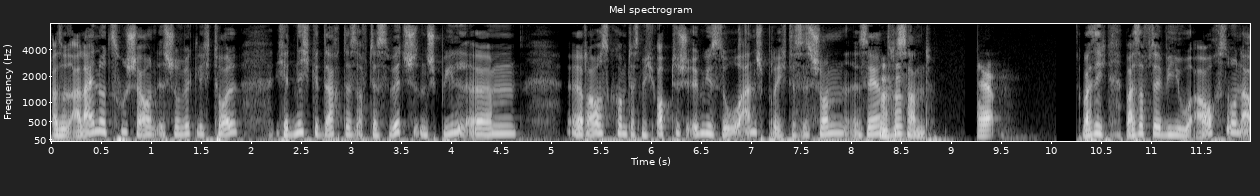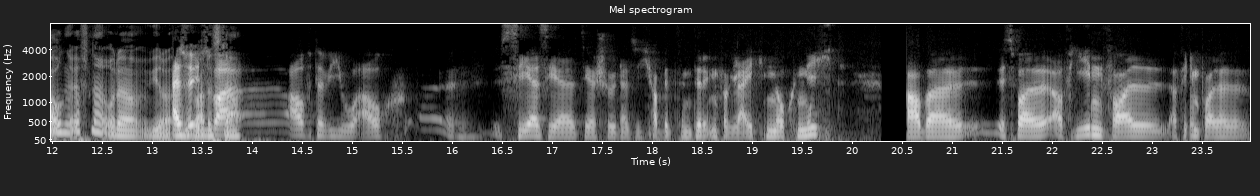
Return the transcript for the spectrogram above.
Also allein nur zuschauen ist schon wirklich toll. Ich hätte nicht gedacht, dass auf der Switch ein Spiel ähm, äh, rauskommt, das mich optisch irgendwie so anspricht. Das ist schon sehr mhm. interessant. Mhm. Ja. Weiß nicht, war es auf der Wii U auch so ein Augenöffner oder wie, also wie war es war da? auf der Wii U auch äh, sehr, sehr, sehr schön. Also ich habe jetzt den direkten Vergleich noch nicht, aber es war auf jeden Fall, auf jeden Fall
